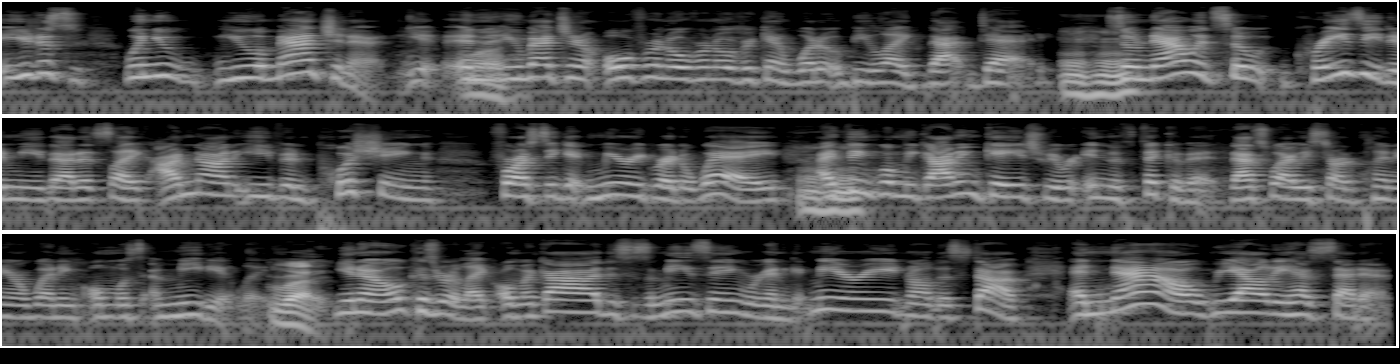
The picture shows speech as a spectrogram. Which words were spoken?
you just when you you imagine it you, and Right. you imagine it over and over and over again what it would be like that day Mm-hmm. so now it's so crazy to me that it's like i'm not even pushing for us to get married right away i Mm-hmm. think when we got engaged we were in the thick of it that's why we started planning our wedding almost immediately Right. you know because we are like oh my god this is amazing we're gonna get married and all this stuff and now reality has set in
